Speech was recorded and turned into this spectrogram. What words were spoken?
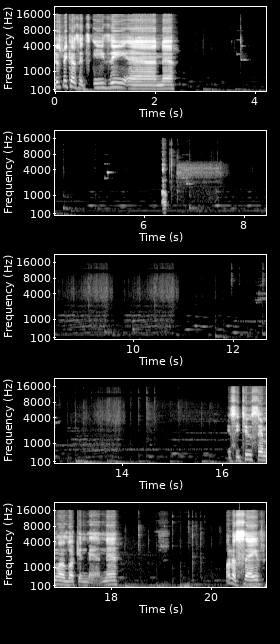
Just because it's easy and... Uh, oh. You see two similar looking men. Eh? Let us save.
